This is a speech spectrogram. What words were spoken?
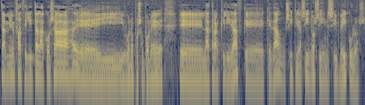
también facilita la cosa eh, y, bueno, pues supone eh, la tranquilidad que, que da un sitio así, ¿no? Sin, sin vehículos.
